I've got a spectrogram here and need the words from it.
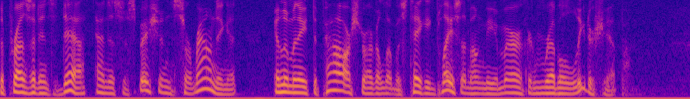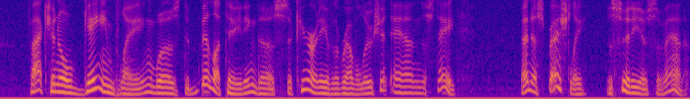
The president's death and the suspicions surrounding it illuminate the power struggle that was taking place among the American rebel leadership. Factional game playing was debilitating the security of the revolution and the state, and especially the city of Savannah.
